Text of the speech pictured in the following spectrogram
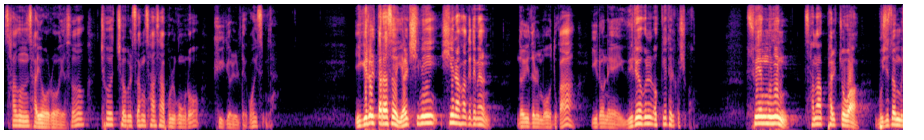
사은사요로 해서 처처불상 사사불공으로 귀결되고 있습니다. 이 길을 따라서 열심히 신앙하게 되면 너희들 모두가 이론의 위력을 얻게 될 것이고 수행문인 사막팔조와 무지선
